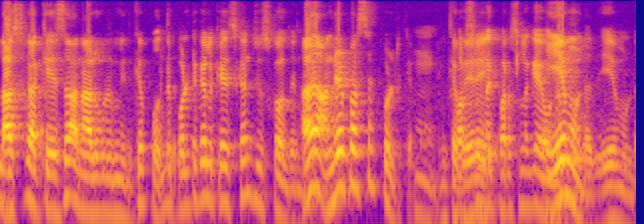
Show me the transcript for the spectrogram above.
లాస్ట్కి ఆ కేసు ఆ నలుగురి మీదకే పోతుంది. పొలిటికల్ కేసు కానీ చూసుకోవాలి అది హండ్రెడ్ పర్సెంట్ పొలిటికల్ ఇంకా వేరే ఏముండదు ఏముండదు.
